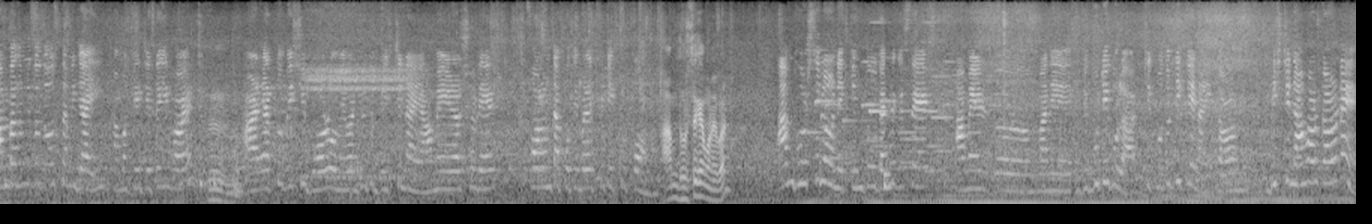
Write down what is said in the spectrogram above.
আম বাগানে তো দোস্ত আমি যাই আমাকে যেতেই হয়। আর এত বেশি গরম এবার যেহেতু বৃষ্টি নাই আমের আসলে ফলনটা প্রতিবারের থেকে একটু কম। আম ধরছে কেমন এবার? আম ধরছিল অনেক কিন্তু দেখা গেছে আমের মানে যে গুটিগুলা ঠিক মতো টিকে নাই কারণ বৃষ্টি না হওয়ার কারণে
